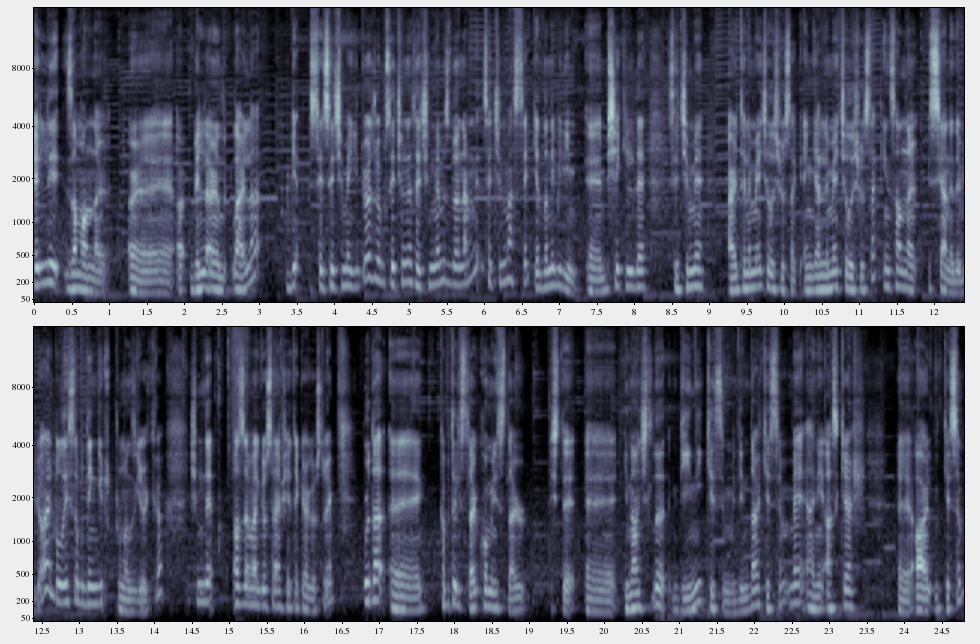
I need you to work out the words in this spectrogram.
belli zamanlar e, belli aralıklarla bir se- seçime gidiyoruz ve bu seçimde seçilmemiz de önemli. Seçilmezsek ya da ne bileyim e, bir şekilde seçimi ertelemeye çalışırsak, engellemeye çalışırsak insanlar isyan edebiliyorlar. Dolayısıyla bu dengeyi tutturmanız gerekiyor. Şimdi az evvel gösterdiğim şeyi tekrar göstereyim. Burada e, kapitalistler, komünistler, işte e, inançlı dini kesim mi, dindar kesim ve hani asker e, ağırlıklı kesim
